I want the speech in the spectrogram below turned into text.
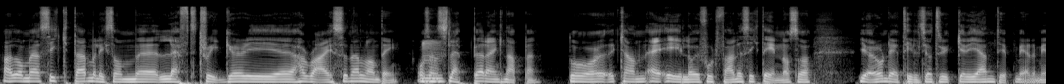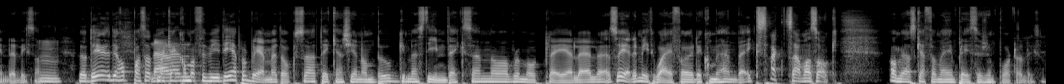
att om jag siktar med liksom eh, left trigger i eh, Horizon eller någonting och sen Mm. släpper jag den knappen. Då kan A- Aloy fortfarande sikta in och så gör hon det tills jag trycker igen typ mer eller mindre. Liksom. Mm. Det, det hoppas att Nej, man kan men- komma förbi det problemet också, att det kanske är någon bugg med Steam-däcksen och Remote Play, eller, eller så är det mitt wifi och det kommer hända exakt samma sak om jag skaffar mig en Playstation Portal. Liksom.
